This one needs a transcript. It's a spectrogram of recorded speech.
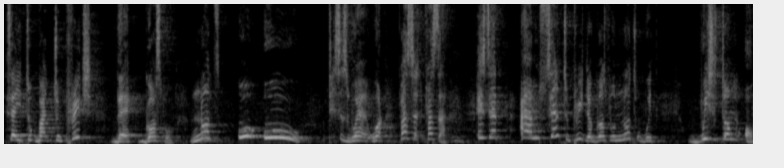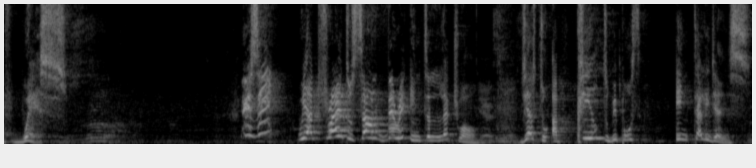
He said, to, but to preach the gospel, not ooh ooh. This is where what Pastor Pastor. He said, I am sent to preach the gospel not with wisdom of words. You see, we are trying to sound very intellectual yes. just to appeal to people's intelligence.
